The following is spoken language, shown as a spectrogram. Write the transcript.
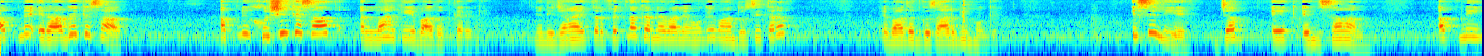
اپنے ارادے کے ساتھ اپنی خوشی کے ساتھ اللہ کی عبادت کریں گے یعنی جہاں ایک طرف اتنا کرنے والے ہوں گے وہاں دوسری طرف عبادت گزار بھی ہوں گے اسی لیے جب ایک انسان اپنی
